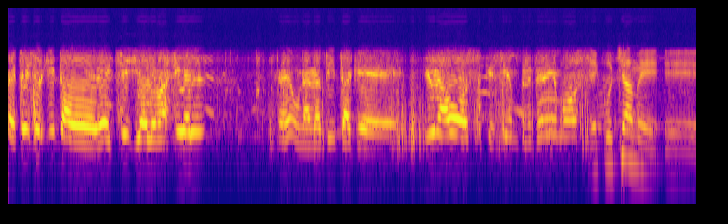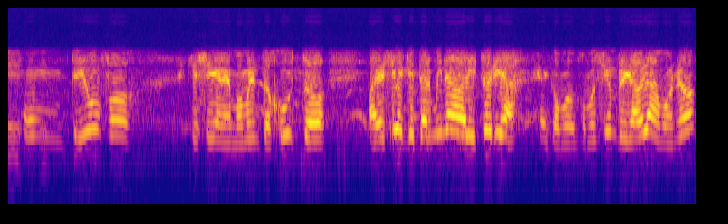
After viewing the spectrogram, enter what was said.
Estoy cerquita de, de Chiqui Ale Maciel, eh, una notita que y una voz que siempre tenemos. Escúchame, eh, Un triunfo que llega en el momento justo. Parecía que terminaba la historia, eh, como, como siempre que hablamos, ¿no?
